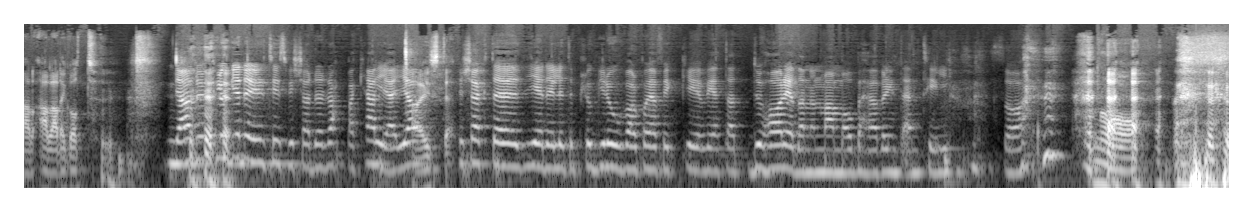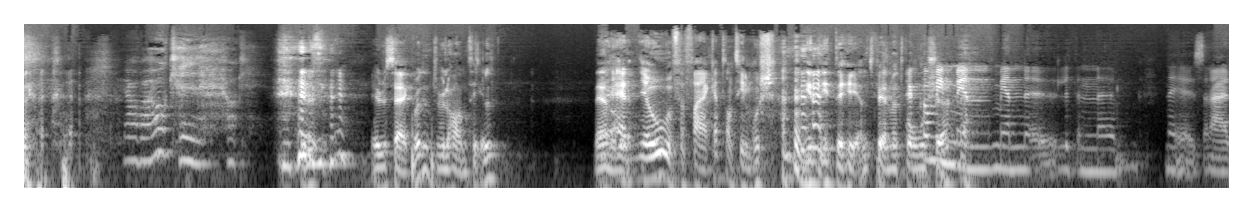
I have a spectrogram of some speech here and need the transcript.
när alla hade gått. Ja, du pluggade ju tills vi körde rappakalja. ja, Jag just det. försökte ge dig lite pluggrov varpå jag fick veta att du har redan en mamma och behöver inte en till. Så Ja. jag var okej, okej. är, du, är du säker på att du inte vill ha en till? Är ändå Eh, jo, för fan, jag kan ta en till morsa. inte, inte helt fel med två Jag kom in morsor. med en, med en eh, liten eh, nej, sån här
